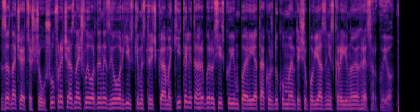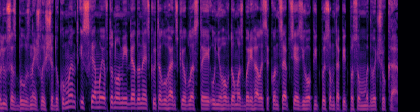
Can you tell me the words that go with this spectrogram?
Зазначається, що у Шуфрича знайшли ордени з георгіївськими стрічками, кітелі та гриби Російської імперії, а також документи, що пов'язані з країною агресоркою. Плюс СБУ знайшли ще документ із схемою автономії для Донецької та Луганської областей. У нього вдома зберігалася концепція з його підписом та підписом Медведчука.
